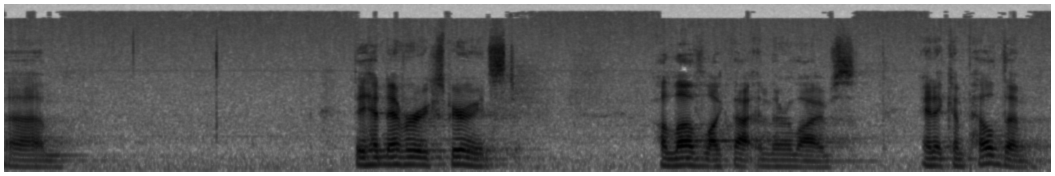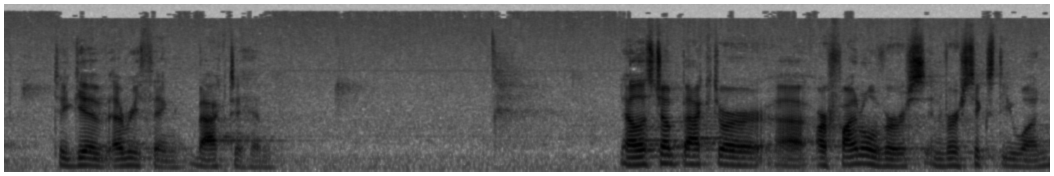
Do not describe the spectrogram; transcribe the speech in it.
Um, they had never experienced a love like that in their lives, and it compelled them to give everything back to him. Now let's jump back to our, uh, our final verse in verse 61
